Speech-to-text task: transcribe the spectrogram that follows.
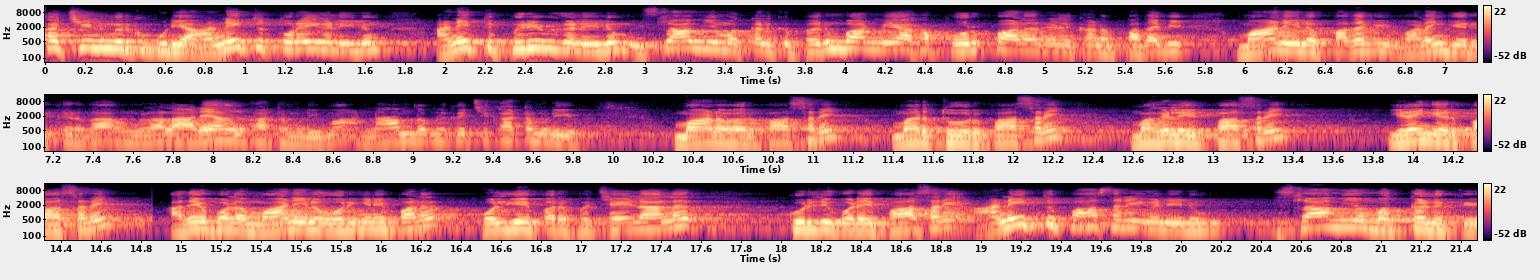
கட்சியிலும் இருக்கக்கூடிய அனைத்து துறைகளிலும் அனைத்து பிரிவுகளிலும் இஸ்லாமிய மக்களுக்கு பெரும்பான்மையாக பொறுப்பாளர்களுக்கான பதவி மாநில பதவி வழங்கி இருக்கிறதா உங்களால் அடையாளம் காட்ட முடியுமா? நாம் தமிழர் கட்சி காட்ட முடியும். மாணவர் பாசறை மருத்துவர் பாசறை மகளிர் பாசறை இளைஞர் பாசறை அதே போல மாநில ஒருங்கிணைப்பாளர் கொள்கை பரப்பு செயலாளர் குருதிக்கொடை பாசறை அனைத்து பாசறைகளிலும் இஸ்லாமிய மக்களுக்கு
